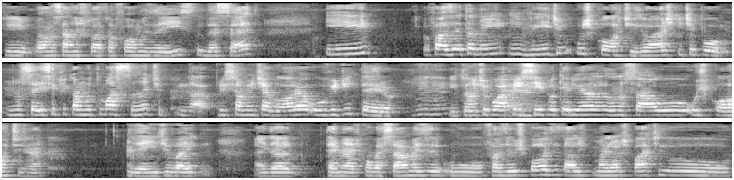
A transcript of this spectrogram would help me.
Que vai lançar nas plataformas aí, se tudo der certo. E fazer também em vídeo os cortes. Eu acho que, tipo, não sei se fica muito maçante, principalmente agora, o vídeo inteiro. Uhum. Então, tipo, a É. princípio eu queria lançar o- os cortes, né? E a gente vai ainda terminar de conversar, mas o, fazer os cortes e tal, as melhores partes do,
